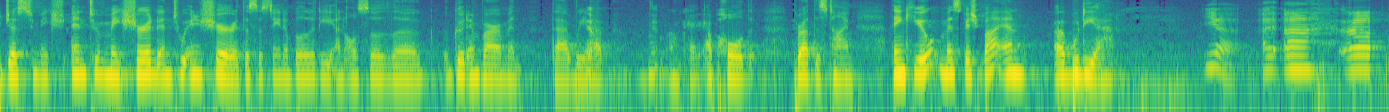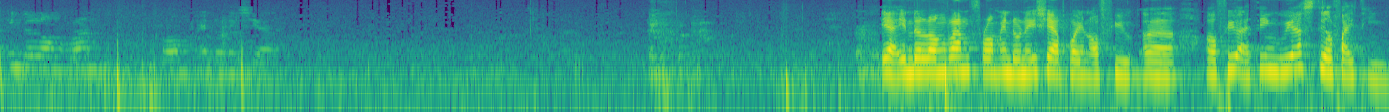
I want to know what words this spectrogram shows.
Just to make sure, and to make sure and to ensure the sustainability and also the good environment that we Yeah. have, Yeah. okay, uphold throughout this time. Thank you, Ms. Fischbach and uh, Bu Diah. Yeah, I, uh, uh, in the long run from Indonesia. Yeah, in the long run from Indonesia point of view, uh, of view, I think we are still fighting.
